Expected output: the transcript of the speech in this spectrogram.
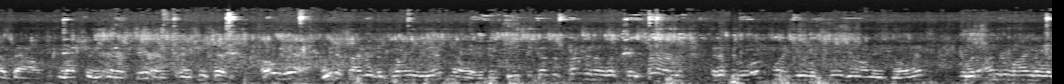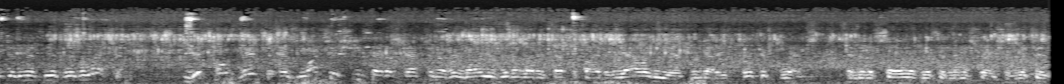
about Russian interference? And she said, oh yeah, we decided to blame the intel agencies because the president was concerned that if it looked like we were seizing on these moments, it would undermine the legitimacy of his election. This whole hits as much as she said objection of her lawyers wouldn't let her testify. The reality is we got a perfect glimpse into the soul of this administration, which is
